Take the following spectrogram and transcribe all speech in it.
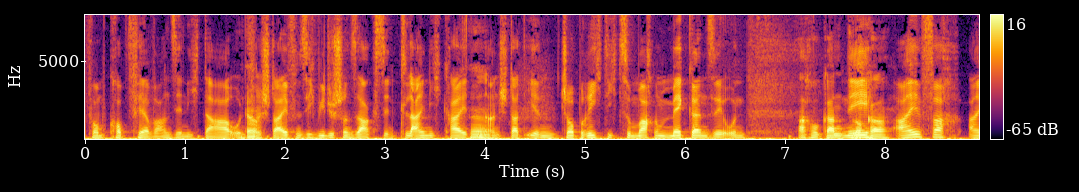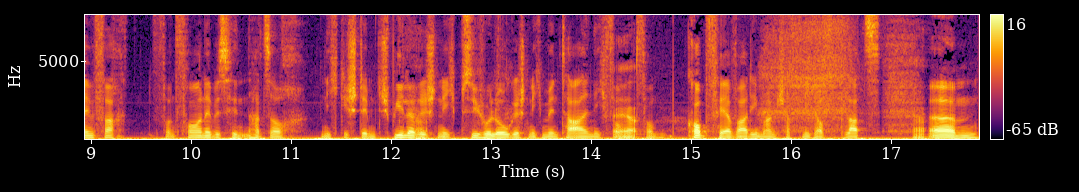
vom Kopf her waren sie nicht da und ja. versteifen sich, wie du schon sagst, in Kleinigkeiten, ja. anstatt ihren Job richtig zu machen, meckern sie und arrogant, nee, locker. Einfach, einfach von vorne bis hinten hat es auch nicht gestimmt. Spielerisch ja. nicht, psychologisch nicht, mental nicht, vom, vom, Kopf her war die Mannschaft nicht auf dem Platz. Ähm,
